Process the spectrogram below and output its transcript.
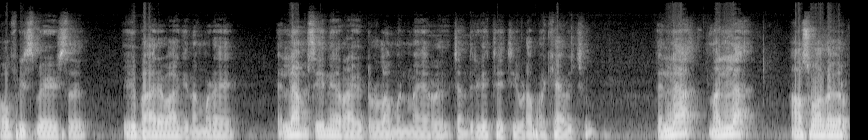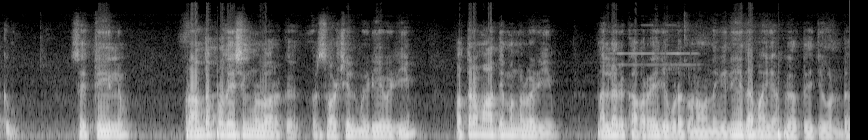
ഓഫീസ് ബേഴ്സ് ഈ ഭാരവാഹി നമ്മുടെ എല്ലാം സീനിയറായിട്ടുള്ള മുൻ മേയർ ചന്ദ്രിക ചേച്ചി ഇവിടെ പ്രഖ്യാപിച്ചു. എല്ലാ നല്ല ആസ്വാദകർക്കും സിറ്റിയിലും പ്രാന്തപ്രദേശങ്ങളിലുള്ളവർക്ക് ഒരു സോഷ്യൽ മീഡിയ വഴിയും പത്രമാധ്യമങ്ങൾ വഴിയും നല്ലൊരു കവറേജ് കൊടുക്കണമെന്ന് വിനീതമായി അഭ്യർത്ഥിച്ചുകൊണ്ട്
